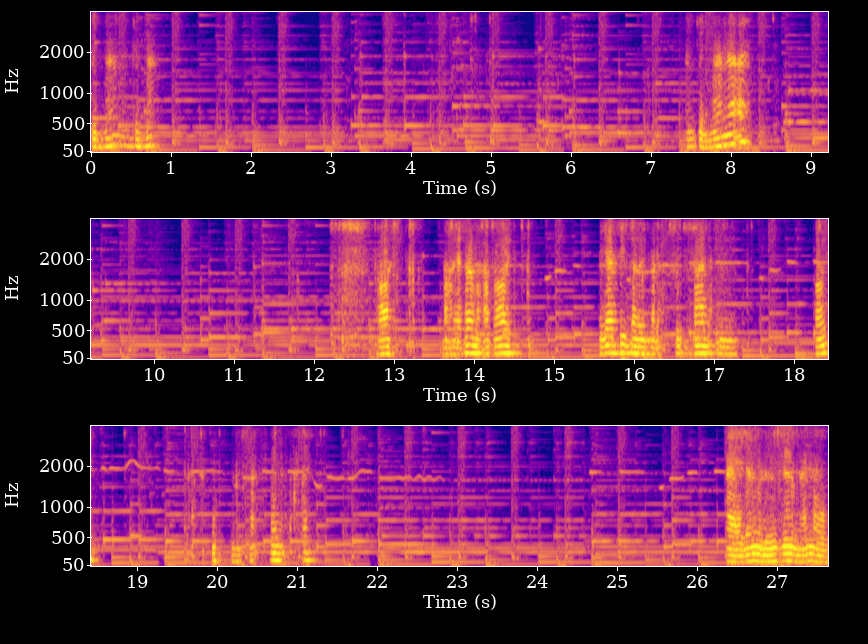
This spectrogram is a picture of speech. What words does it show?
chừng mắt chừng mắt nó chừng mắt nữa rồi thôi nói ra mặt rồi Thật ra thì đời mà đặt sự ra đạn thôi. Đặt sự mình đặt không đặt thôi. Này đến mà dương ngã màu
